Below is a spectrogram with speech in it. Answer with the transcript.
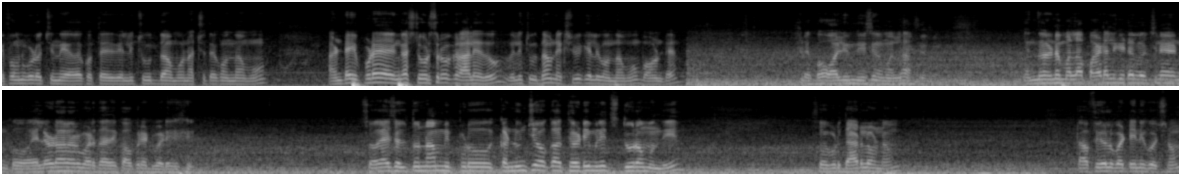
ఐఫోన్ కూడా వచ్చింది కదా కొత్తది వెళ్ళి చూద్దాము నచ్చితే కొందాము. అంటే ఇప్పుడే ఇంకా స్టోర్స్లోకి రాలేదు వెళ్ళి చూద్దాం నెక్స్ట్ వీక్ వెళ్ళి కొందాము బాగుంటే. రేపు వాల్యూమ్ తీసాం మళ్ళీ. ఎందుకంటే మళ్ళీ పాటలు గిటలు వచ్చినాయి అనుకో ఎల్లో డాలర్ పడుతుంది కాపరేట్ పడి. సో గైస్ వెళ్తున్నాం. ఇప్పుడు ఇక్కడ నుంచి ఒక థర్టీ మినిట్స్ దూరం ఉంది. సో ఇప్పుడు దారిలో ఉన్నాం. టా ఫ్యూల్ బట్టి నీకు వచ్చినాం.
